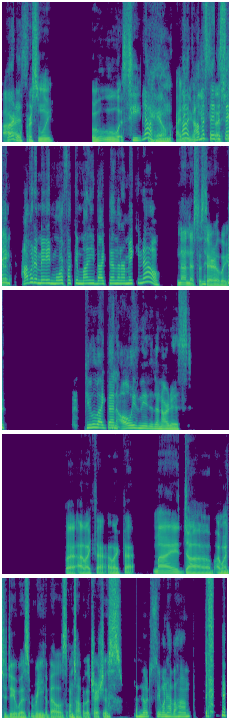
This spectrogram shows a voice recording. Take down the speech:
Artist. I personally, ooh, see, Yeah. damn, I Fuck, I'm gonna say the same. shit. I would have made more fucking money back then than I'm making now. Not necessarily. People back then Mm. always needed an artist. but I like that. I like that. My job I wanted to do was ring the bells on top of the churches. I've noticed you want to have a hump.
